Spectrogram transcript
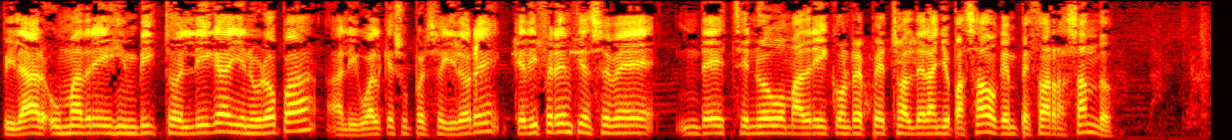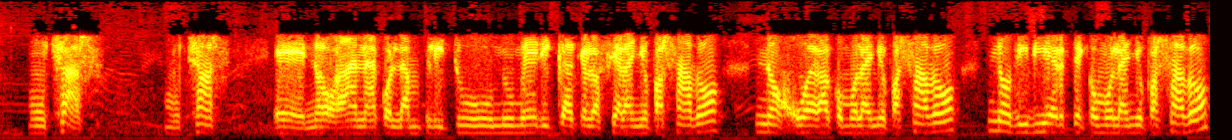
Pilar, un Madrid invicto en Liga y en Europa, al igual que sus perseguidores. ¿Qué diferencia se ve de este nuevo Madrid con respecto al del año pasado, que empezó arrasando? Muchas, muchas. Eh, no gana con la amplitud numérica que lo hacía el año pasado, no juega como el año pasado, no divierte como el año pasado.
